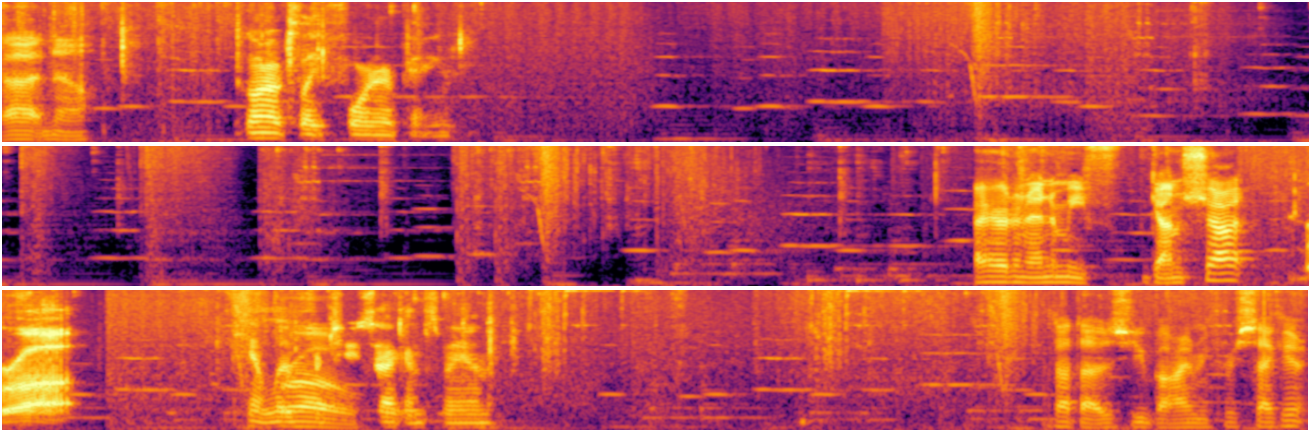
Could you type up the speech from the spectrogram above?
Uh, no. It's going up to like 400 ping. I heard an enemy f- gunshot. Bruh. Can't live Bro. for two seconds, man. I thought that was you behind me for a second.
